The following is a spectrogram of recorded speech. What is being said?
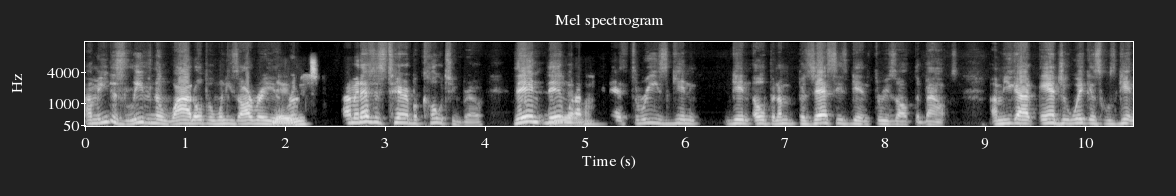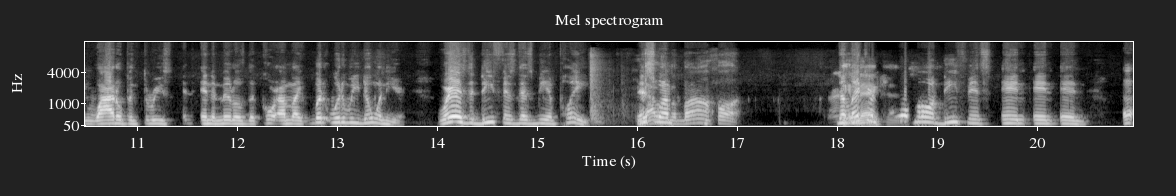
I mean, you just leaving him wide open when he's already. a Yeah, rookie. you s- I mean, that's just terrible coaching, bro. Then, then when Yeah. I'm looking at threes getting getting open, I'm Possessi's getting threes off the bounce. I mean, you got Andrew Wiggins who's getting wide open threes in, in the middle of the court. I'm like, what what are we doing here? Where is the defense that's being played? This That one, was LeBron fault. the Lakers that- football defense and and and uh,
